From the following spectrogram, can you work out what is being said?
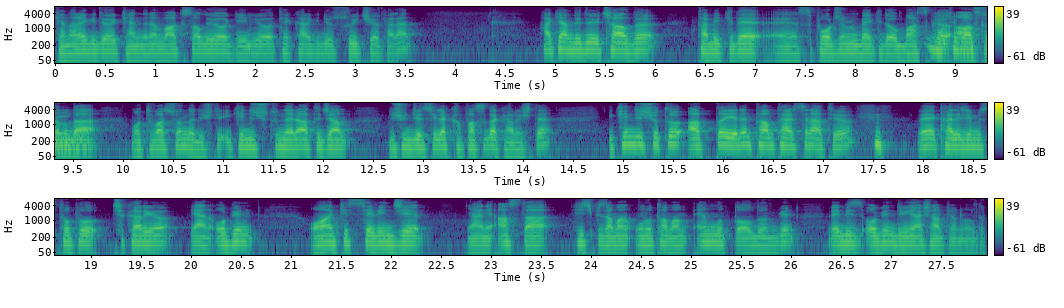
kenara gidiyor. Kendine vaks alıyor. Geliyor. Tekrar gidiyor. Su içiyor falan. Hakem düdüğü çaldı. Tabii ki de e, sporcunun belki de o baskı altında da. Motivasyonu da düştü. İkinci şutu nereye atacağım düşüncesiyle kafası da karıştı. İkinci şutu attığı yerin tam tersine atıyor. Ve kalecimiz topu çıkarıyor. Yani o gün o anki sevinci yani asla hiçbir zaman unutamam. En mutlu olduğum gün ve biz o gün dünya şampiyonu olduk.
